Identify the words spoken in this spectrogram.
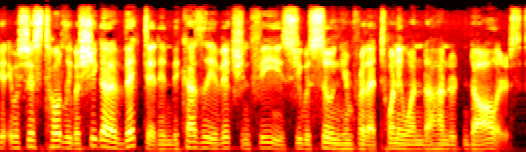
It was just totally. But she got evicted, and because of the eviction fees, she was suing him for that twenty-one to hundred dollars.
